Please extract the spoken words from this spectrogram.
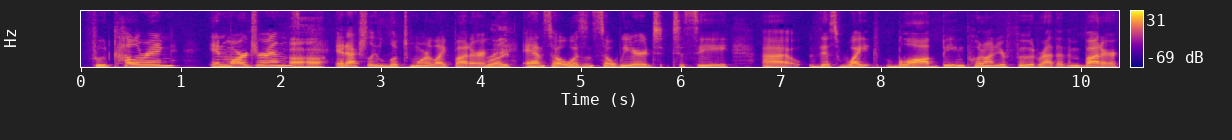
food coloring in margarines, it actually looked more like butter. Right. And so it wasn't so weird to see uh, this white blob being put on your food rather than butter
